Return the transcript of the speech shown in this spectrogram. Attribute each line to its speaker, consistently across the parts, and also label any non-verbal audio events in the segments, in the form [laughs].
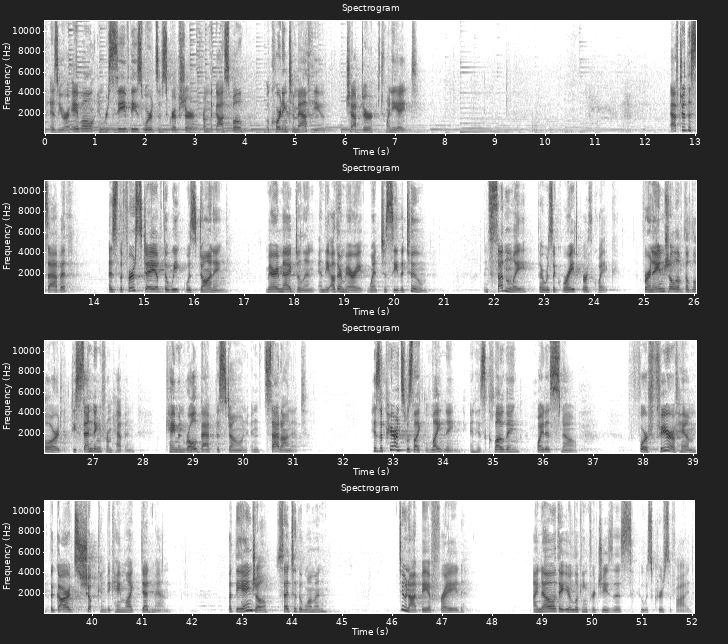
Speaker 1: as you are able and receive these words of Scripture from the Gospel according to Matthew chapter 28. After the Sabbath, as the first day of the week was dawning, Mary Magdalene and the other Mary went to see the tomb. And suddenly there was a great earthquake, for an angel of the Lord, descending from heaven, came and rolled back the stone and sat on it. His appearance was like lightning, and his clothing white as snow. For fear of him, the guards shook and became like dead men. But the angel said to the woman, Do not be afraid. I know that you're looking for Jesus who was crucified.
